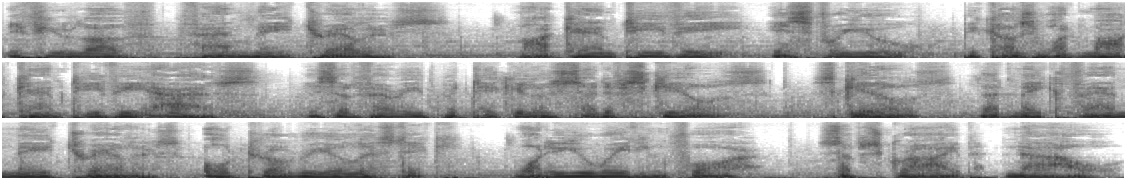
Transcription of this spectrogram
If you love fan-made trailers, Markham TV is for you because what Markham TV has is a very particular set of skills. Skills that make fan-made trailers ultra realistic. What are you waiting for? Subscribe now.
